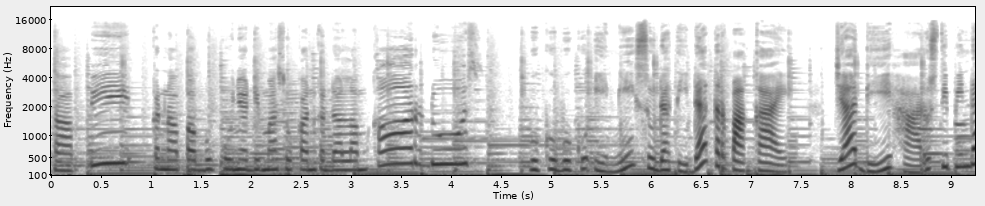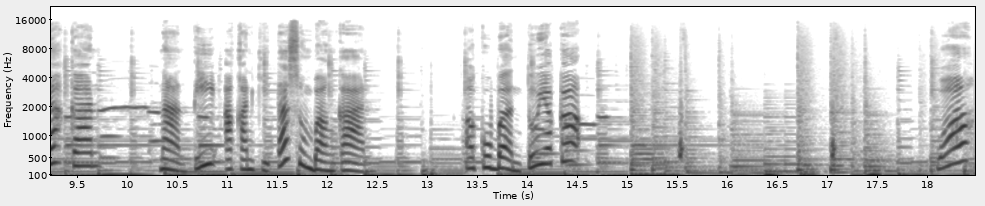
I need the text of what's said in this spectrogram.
tapi kenapa bukunya dimasukkan ke dalam kardus? Buku-buku ini sudah tidak terpakai, jadi harus dipindahkan. Nanti akan kita sumbangkan. Aku bantu ya kak. Wah,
